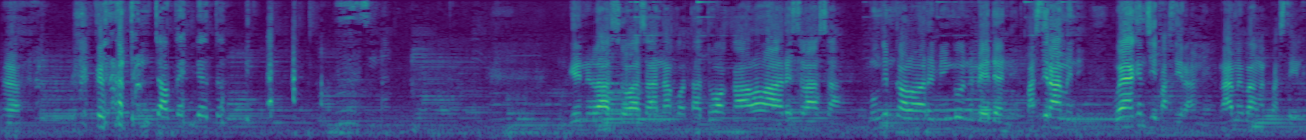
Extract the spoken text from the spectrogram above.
Nah, kelihatan capeknya tuh beginilah suasana kota tua kalau hari Selasa. Mungkin kalau hari Minggu ini beda nih. Pasti rame nih. Gue yakin sih pasti rame. Rame banget pasti ini.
